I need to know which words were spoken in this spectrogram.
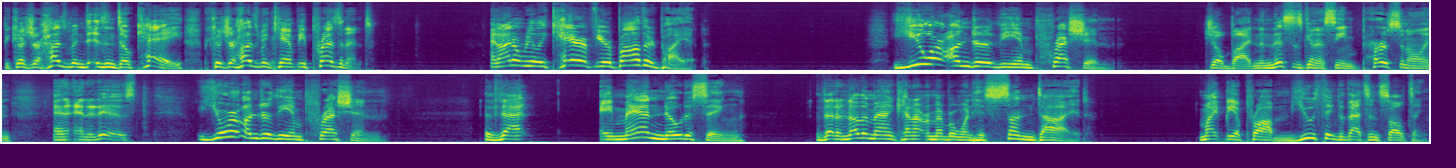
because your husband isn't okay, because your husband can't be president. And I don't really care if you're bothered by it. You are under the impression, Joe Biden, and this is going to seem personal, and, and, and it is, you're under the impression that a man noticing that another man cannot remember when his son died might be a problem. You think that that's insulting.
